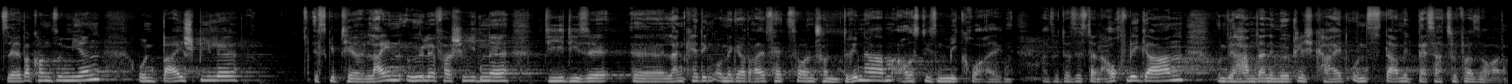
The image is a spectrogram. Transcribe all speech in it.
selber konsumieren. Und Beispiele, es gibt hier Leinöle verschiedene, die diese äh, langkettigen Omega-3-Fettsäuren schon drin haben aus diesen Mikroalgen. Also das ist dann auch vegan und wir haben dann eine Möglichkeit, uns damit besser zu versorgen.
